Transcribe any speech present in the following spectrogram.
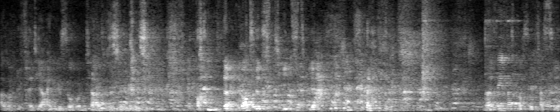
Also mir fällt ja einiges so runter. Also das ist ein ganz spannender Gottesdienst hier. Mal sehen, was noch so passiert.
